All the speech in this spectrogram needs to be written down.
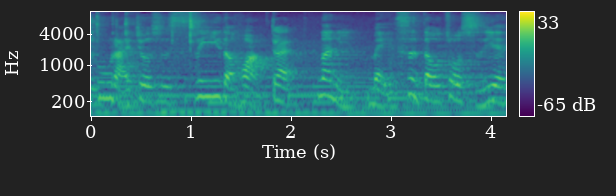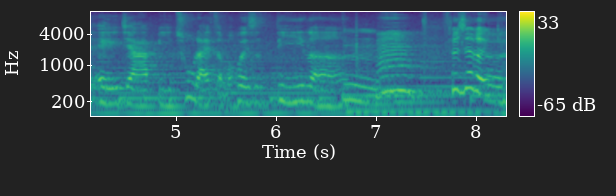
出来就是 C 的话，对，那你每次都做实验 A 加 B 出来怎么会是 D 呢？嗯。嗯，所以这个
